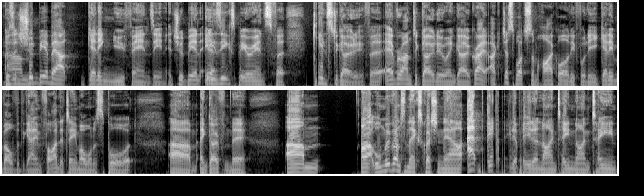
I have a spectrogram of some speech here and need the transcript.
Because Um, it should be about getting new fans in. It should be an Yeah. easy experience for kids to go to, for everyone to go to and go, great, I could just watch some high quality footy, get involved with the game, find a team I want to support, um, and go from there. Um, all right, we'll move on to the next question now. At Peter Peter Peter 1919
